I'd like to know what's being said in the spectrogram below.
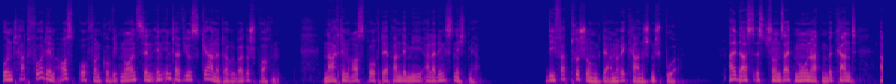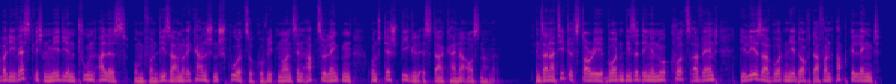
und hat vor dem Ausbruch von Covid-19 in Interviews gerne darüber gesprochen. Nach dem Ausbruch der Pandemie allerdings nicht mehr. Die Vertuschung der amerikanischen Spur. All das ist schon seit Monaten bekannt, aber die westlichen Medien tun alles, um von dieser amerikanischen Spur zu Covid-19 abzulenken, und der Spiegel ist da keine Ausnahme. In seiner Titelstory wurden diese Dinge nur kurz erwähnt, die Leser wurden jedoch davon abgelenkt,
